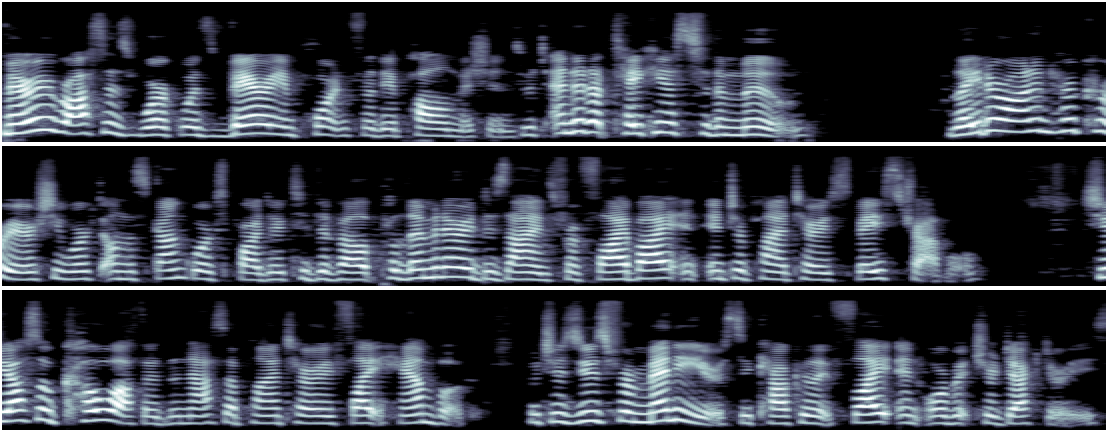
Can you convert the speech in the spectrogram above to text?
Mary Ross's work was very important for the Apollo missions, which ended up taking us to the moon. Later on in her career, she worked on the Skunk Works project to develop preliminary designs for flyby and interplanetary space travel. She also co-authored the NASA Planetary Flight Handbook, which was used for many years to calculate flight and orbit trajectories.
